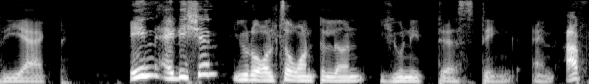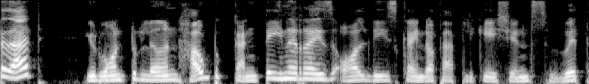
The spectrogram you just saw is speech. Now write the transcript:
React. In addition, you'd also want to learn unit testing. And after that, you'd want to learn how to containerize all these kind of applications with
